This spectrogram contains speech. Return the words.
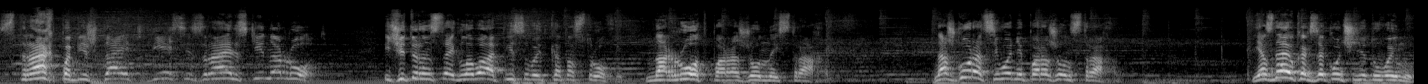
Страх побеждает весь израильский народ. И 14 глава описывает катастрофу. Народ, пораженный страхом. Наш город сегодня поражен страхом. Я знаю, как закончить эту войну.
